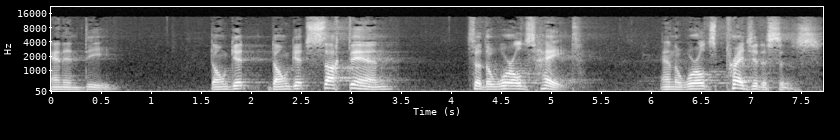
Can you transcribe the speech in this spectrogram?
and in deed. Don't get, don't get sucked in to the world's hate and the world's prejudices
